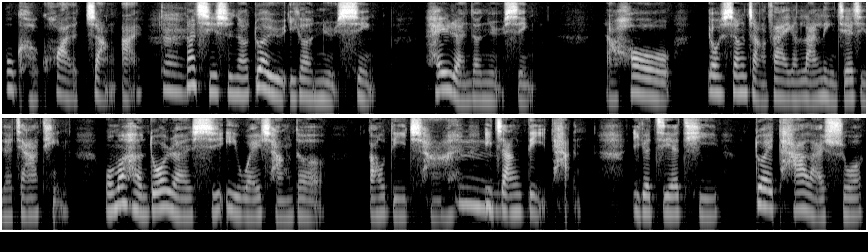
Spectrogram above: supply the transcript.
不可跨的障碍。对，那其实呢，对于一个女性，黑人的女性，然后。又生长在一个蓝领阶级的家庭，我们很多人习以为常的高低差，一张地毯，一个阶梯，对他来说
